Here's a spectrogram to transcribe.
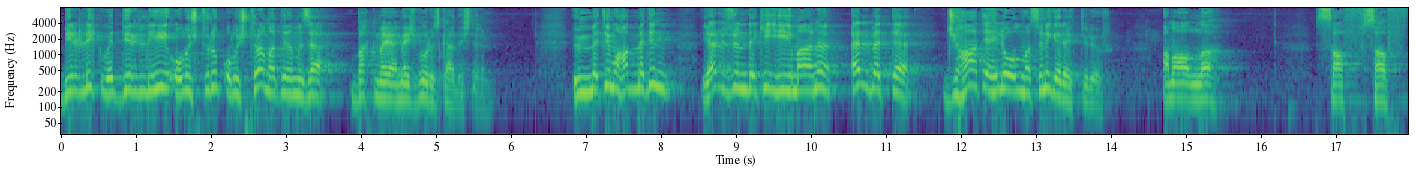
birlik ve dirliği oluşturup oluşturamadığımıza bakmaya mecburuz kardeşlerim. Ümmeti Muhammed'in yeryüzündeki imanı elbette cihat ehli olmasını gerektiriyor. Ama Allah saf saf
